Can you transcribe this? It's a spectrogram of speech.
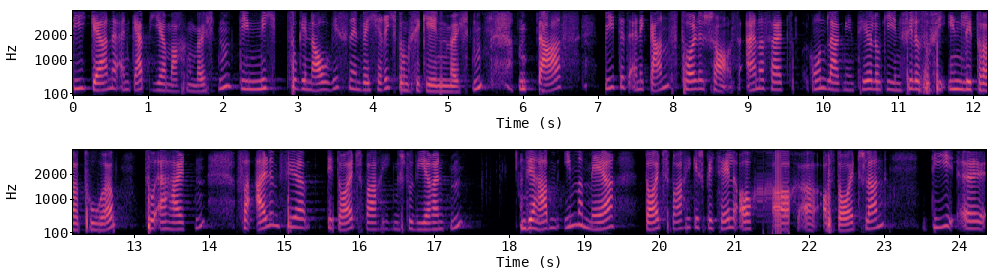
die gerne ein Gap Year machen möchten, die nicht so genau wissen, in welche Richtung sie gehen möchten. Und das bietet eine ganz tolle Chance, einerseits Grundlagen in Theologie, in Philosophie, in Literatur zu erhalten, vor allem für die deutschsprachigen Studierenden. Und wir haben immer mehr deutschsprachige, speziell auch, auch äh, aus Deutschland, die äh,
